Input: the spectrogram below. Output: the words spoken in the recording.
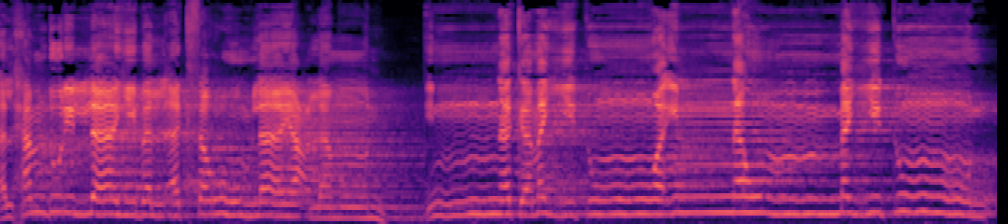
الحمد لله بل أكثرهم لا يعلمون. إنك ميت وإنهم ميتون.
